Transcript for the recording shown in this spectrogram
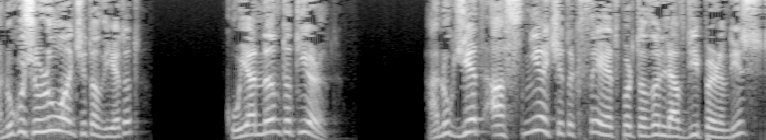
A nuk u shëruan që të dhjetët? Ku janë nëntë të tjerët? A nuk u gjet asnjë që të kthehet për të dhënë lavdi Perëndisë,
